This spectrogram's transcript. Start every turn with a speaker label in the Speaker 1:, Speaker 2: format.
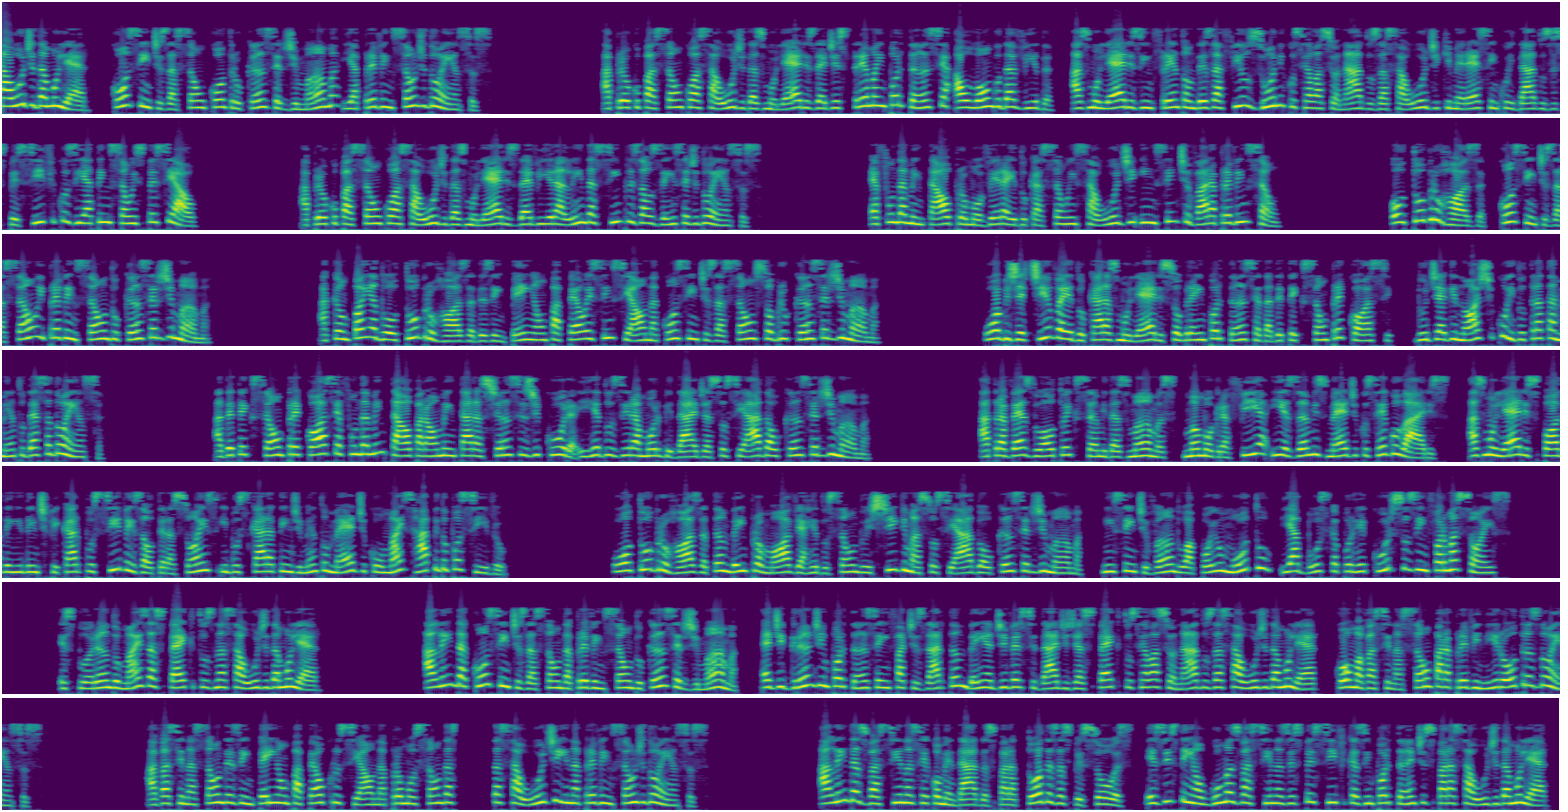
Speaker 1: Saúde da mulher, conscientização contra o câncer de mama e a prevenção de doenças. A preocupação com a saúde das mulheres é de extrema importância ao longo da vida. As mulheres enfrentam desafios únicos relacionados à saúde que merecem cuidados específicos e atenção especial. A preocupação com a saúde das mulheres deve ir além da simples ausência de doenças. É fundamental promover a educação em saúde e incentivar a prevenção. Outubro Rosa, conscientização e prevenção do câncer de mama. A campanha do Outubro Rosa desempenha um papel essencial na conscientização sobre o câncer de mama. O objetivo é educar as mulheres sobre a importância da detecção precoce, do diagnóstico e do tratamento dessa doença. A detecção precoce é fundamental para aumentar as chances de cura e reduzir a morbidade associada ao câncer de mama. Através do autoexame das mamas, mamografia e exames médicos regulares, as mulheres podem identificar possíveis alterações e buscar atendimento médico o mais rápido possível. O Outubro Rosa também promove a redução do estigma associado ao câncer de mama, incentivando o apoio mútuo e a busca por recursos e informações. Explorando mais aspectos na saúde da mulher. Além da conscientização da prevenção do câncer de mama, é de grande importância enfatizar também a diversidade de aspectos relacionados à saúde da mulher, como a vacinação para prevenir outras doenças. A vacinação desempenha um papel crucial na promoção da, saúde e na prevenção de doenças. Além das vacinas recomendadas para todas as pessoas, existem algumas vacinas específicas importantes para a saúde da mulher.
